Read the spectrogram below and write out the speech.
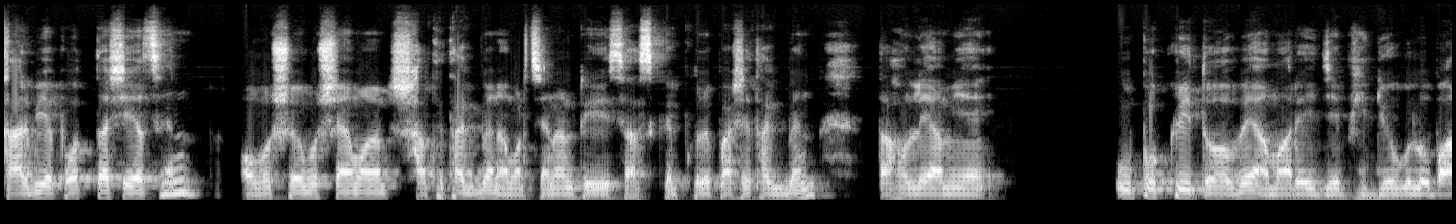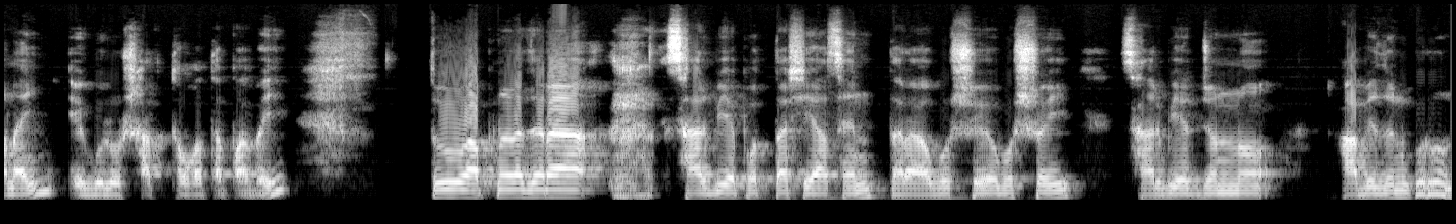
সার্বিয়া প্রত্যাশী আছেন, অবশ্যই অবশ্যই আমার সাথে থাকবেন, আমার চ্যানেলটি সাবস্ক্রাইব করে পাশে থাকবেন। তাহলে আমি উপকৃত হবে আমার এই যে ভিডিওগুলো বানাই এগুলোর সার্থকতা পাবে। তো আপনারা যারা সার্বিয়া প্রত্যাশী আছেন, তারা অবশ্যই অবশ্যই সার্বিয়ার জন্য আবেদন করুন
